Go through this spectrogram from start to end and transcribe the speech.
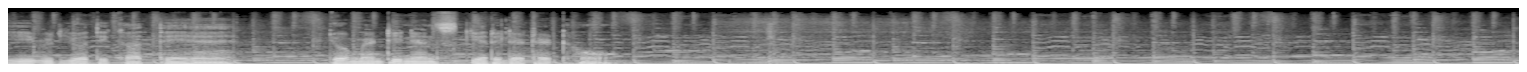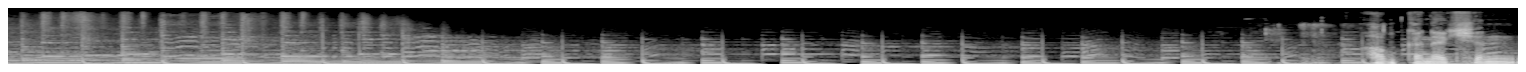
ये वीडियो दिखाते हैं, जो मेंटेनेंस के रिलेटेड हों। अब कनेक्शन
